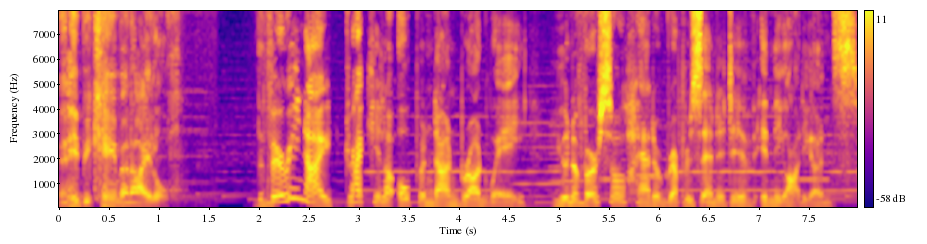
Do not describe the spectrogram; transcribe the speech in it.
and he became an idol. The very night Dracula opened on Broadway, Universal had a representative in the audience.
